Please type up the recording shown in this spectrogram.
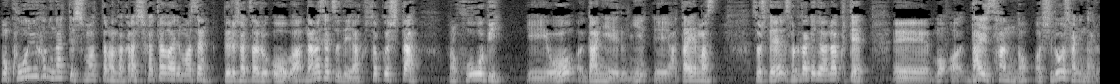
もうこういうふうになってしまったのだから仕方がありません。ベルシャツァル王は7節で約束した褒美をダニエルに与えます。そして、それだけではなくて、えー、もう、第三の指導者になる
